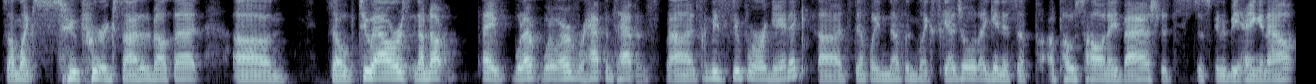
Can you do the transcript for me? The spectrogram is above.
So I'm like super excited about that. Um, so two hours, and I'm not, hey, whatever, whatever happens, happens. Uh, it's gonna be super organic. Uh, it's definitely nothing's like scheduled. Again, it's a, a post holiday bash. It's just gonna be hanging out,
